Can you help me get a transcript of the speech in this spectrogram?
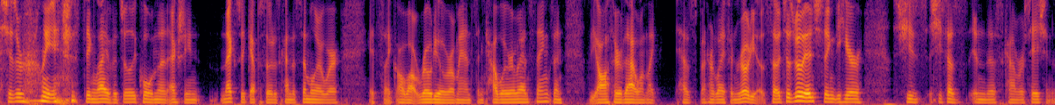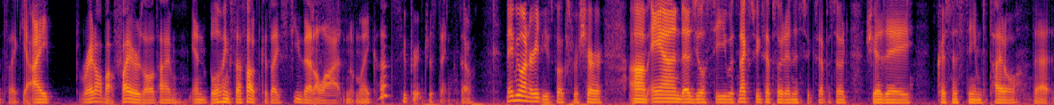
she has a really interesting life. It's really cool. And then actually next week episode is kind of similar where it's like all about rodeo romance and cowboy romance things. And the author of that one like has spent her life in rodeos. So it's just really interesting to hear. She's she says in this conversation, it's like yeah I write all about fires all the time and blowing stuff up because I see that a lot, and I'm like that's super interesting. So maybe you want to read these books for sure. Um, and as you'll see with next week's episode and this week's episode, she has a Christmas themed title that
